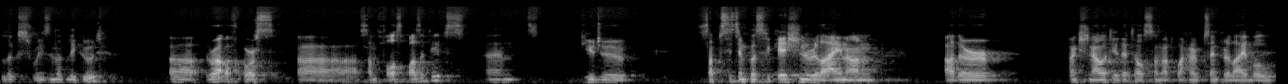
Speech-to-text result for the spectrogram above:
looks reasonably good. Uh, there are, of course, uh, some false positives, and due to subsystem classification relying on other functionality that's also not 100% reliable.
